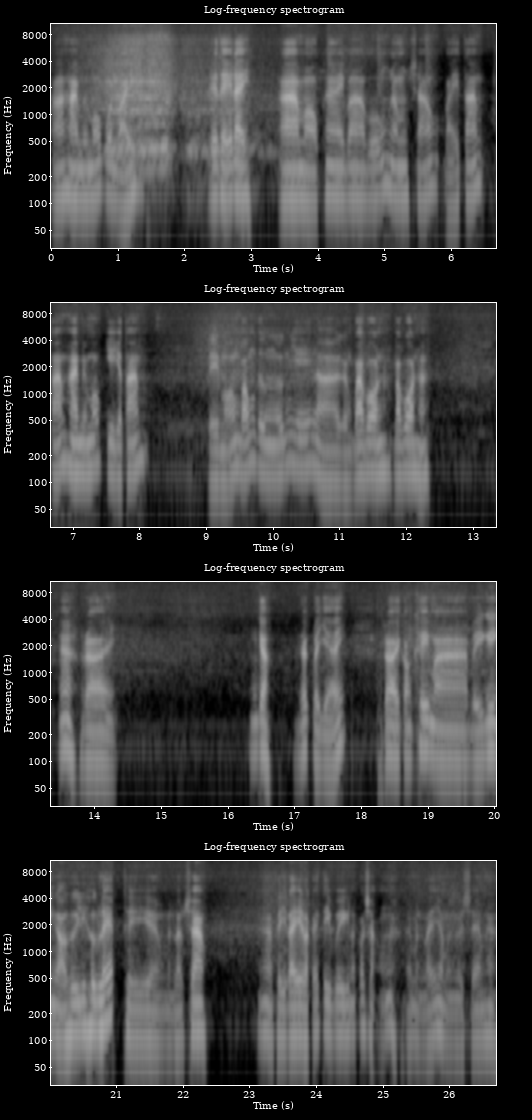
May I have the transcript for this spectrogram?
Đó, 21 v 7 thế thì ở đây à, 1 2 3 4 5 6 7 8 8 21 chia cho 8 thì mỗi bóng tương ứng với là gần 3V 3V hả? À, rồi. Đúng chưa? Rất là dễ. Rồi còn khi mà bị nghi ngờ hư hư led thì mình làm sao? À, thì đây là cái tivi nó có sẵn nè để mình lấy cho mọi người xem ha.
